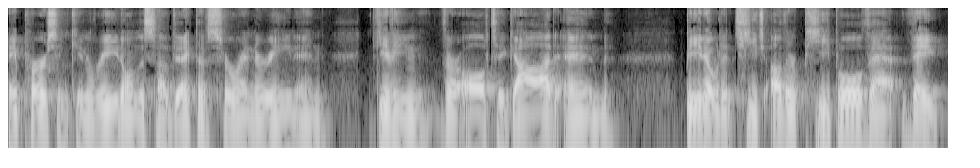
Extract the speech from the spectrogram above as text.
a person can read on the subject of surrendering and giving their all to God and being able to teach other people that they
